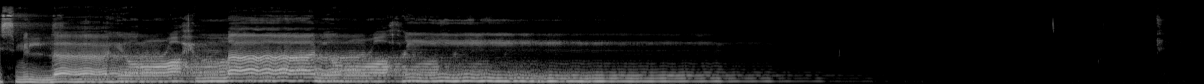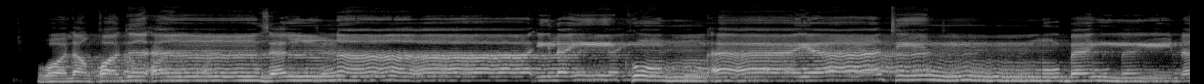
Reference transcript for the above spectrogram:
بسم الله الرحمن الرحيم. ولقد أنزلنا إليكم آيات مبينات.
